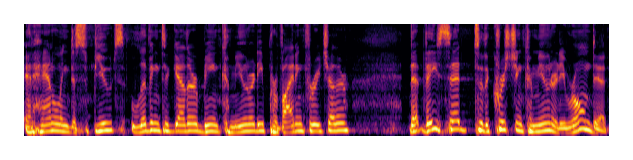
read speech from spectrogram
at handling disputes, living together, being community, providing for each other, that they said to the Christian community, Rome did,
